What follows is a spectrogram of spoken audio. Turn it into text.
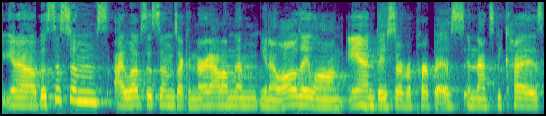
you know the systems i love systems. I can nerd out on them you know all day long and they serve a purpose and that's because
